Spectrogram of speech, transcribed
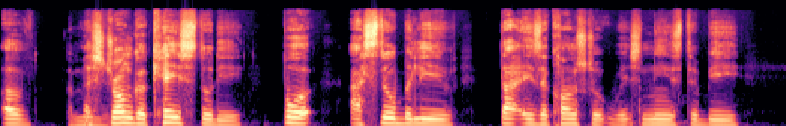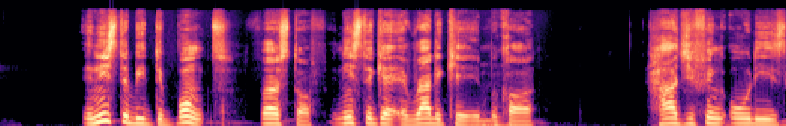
of I a stronger case study, but I still believe that is a construct which needs to be it needs to be debunked first off. It needs to get eradicated Mhm. because how do you think all these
